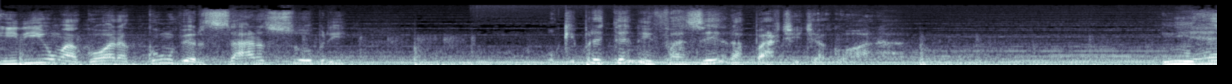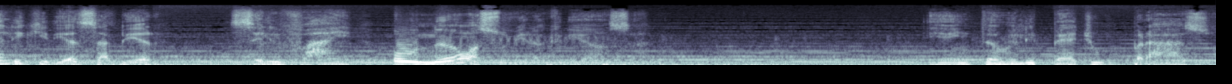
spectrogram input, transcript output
iriam agora conversar sobre o que pretendem fazer a partir de agora. Niele queria saber se ele vai ou não assumir a criança. E então ele pede um prazo,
